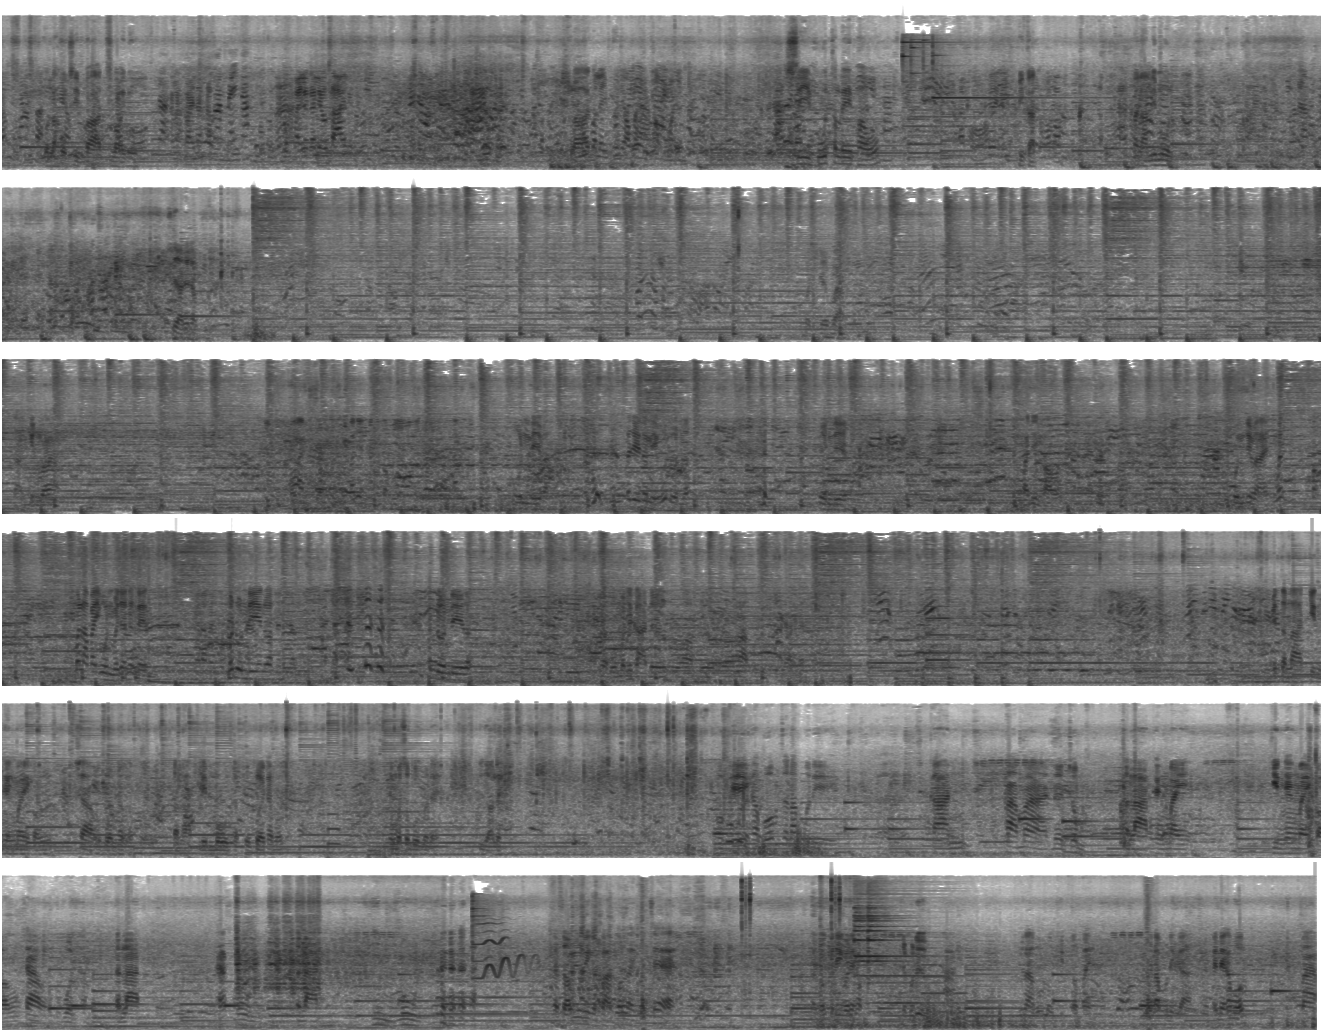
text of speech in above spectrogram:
คนละหกสิบบาทร้อยหนึ่งกำลังไปนะครับตอนไหนจ๊ะลงไปแล้วก็เลี้ยวซ้ายเลยร้านอะไรพูดเอามาซีฟู้ดทะเลเผาพิกัดไปร้านลิมูนเดี๋ยวเลยครับ น่ากินมากว่าประเด็นมันตรงนี้อุ่นดีป่ะถ้ายืนตรงนี้อุ่นๆเนอะอุ่นดีมาดินเขาอุ่นจริงไหมมันมันเราไปอุ่นเหมือนกันทั้งเดนมันอุ่นดีเนาะมันอุ่นดีเนาะแต่ผมบรรยากาศเดินรอบเดินรอบ เป็นตลาดกินแห่งใหม่ของชาวอุบลครับตลาดริมมูลกับผู้เปิดครับผมยังมาสมบูรณ์มาเลยยอดเลย โอเคครับผมสำหรับวันนี้การพามาเดินชมตลาดแห่งใหม่กินแห่งใหม่ของเจ้าอุบลครับ ตลาดฮักมูลตลาดหินมูลแต่สองมือนี้กับฝากก็อะไรก็แช่แต่รถคันนี้ไว้เลยครับจะมาลืมเว ลาผมลงคลิปต่อไปจะรับบริการไปไหนครับผมมา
